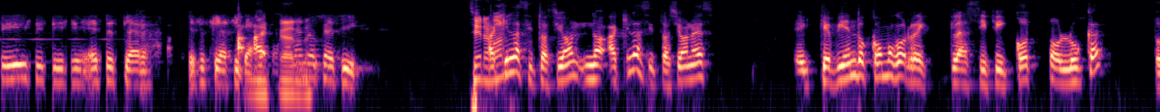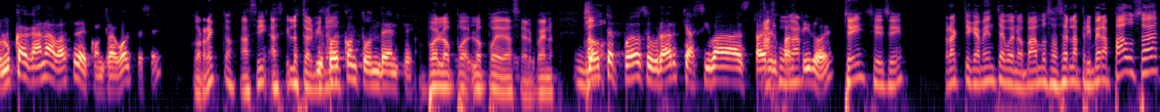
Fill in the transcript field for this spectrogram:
Sí, sí, sí, sí, eso es claro, eso es clásica. Ah, no sea así. Sí. Aquí la situación, no, aquí la situación es eh, que viendo cómo reclasificó Toluca, Toluca gana a base de contragolpes, ¿eh? Correcto, así, así lo Y terminó. fue contundente. Pues lo, pu- lo puede hacer. Bueno, Yo vamos te puedo asegurar que así va a estar a el jugar. partido, ¿eh? Sí, sí, sí. Prácticamente, bueno, vamos a hacer la primera pausa.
